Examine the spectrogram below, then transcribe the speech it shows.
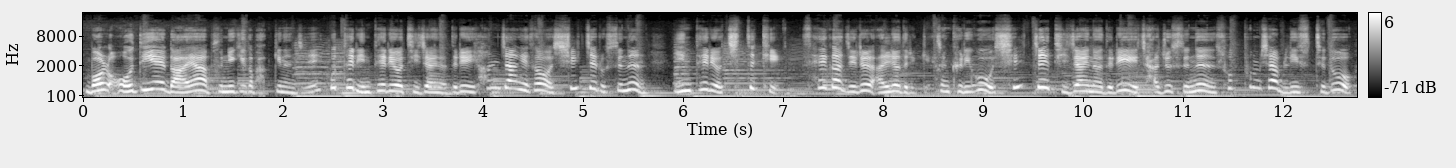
뭘 어디에 놔야 분위기가 바뀌는지 호텔 인테리어 디자이너들이 현장에서 실제로 쓰는 인테리어 치트키 세 가지를 알려드릴게요. 전 그리고 실제 디자이너들이 자주 쓰는 소품샵 리스트도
